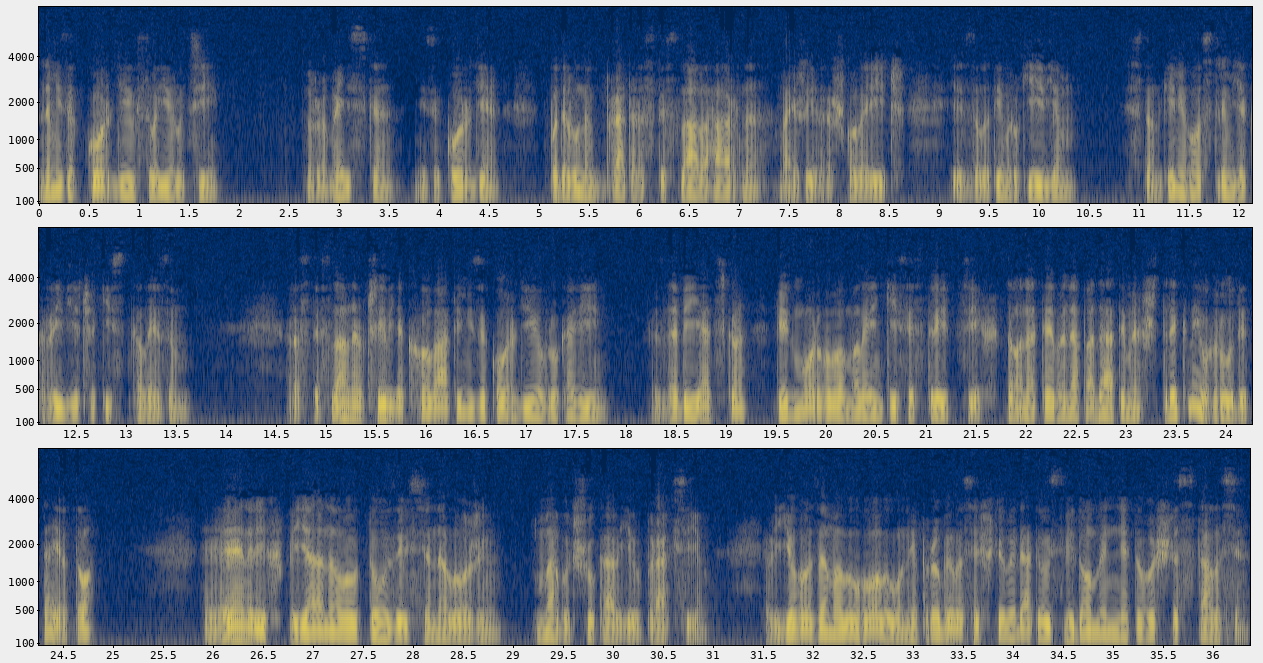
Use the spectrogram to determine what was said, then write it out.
на мізикордію в своїй руці. Ромейська мізикордія, подарунок брата Ростислава гарна, майже іграшкова річ, із золотим руків'ям, з тонким і гострим, як риб'яча кістка лезом. Ростислав навчив, як ховати мізикордію в рукаві. Забіяцько підморгував маленькій сестриці. Хто на тебе нападатиме, штрикни в груди, та й ото. Генріх п'яно вовтузився на ложі, мабуть, шукав Євпраксію. В його замалу голову не пробилося ще видати усвідомлення того, що сталося.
